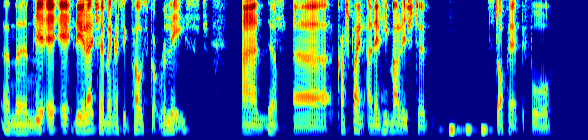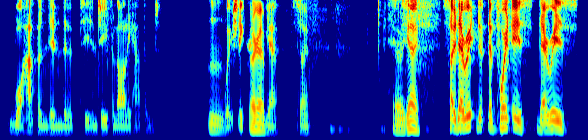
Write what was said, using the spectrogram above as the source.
And then The, it, it, the electromagnetic pulse got released and uh, crashed plane, and then he managed to stop it before what happened in the season two finale happened, Mm. which they Okay. yeah. So there we go. So there, i- the, point is, there is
